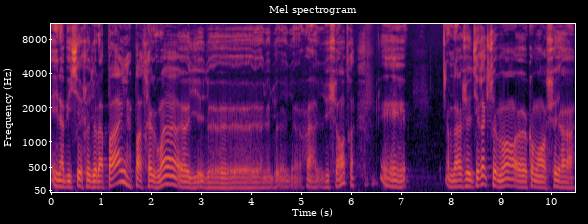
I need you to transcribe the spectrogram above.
Il habitait rue de la Paille, pas très loin euh, du centre. Et là, j'ai directement euh, commencé à.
